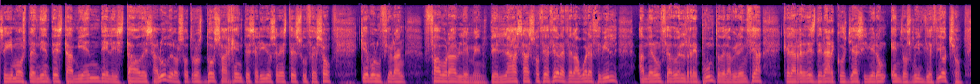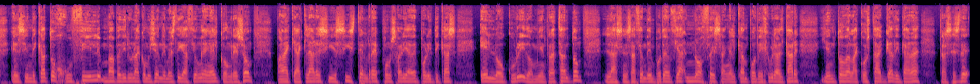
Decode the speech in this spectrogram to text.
Seguimos pendientes también del estado de salud de los otros dos agentes heridos en este suceso que evolucionan favorablemente. Las asociaciones de la Guardia Civil han denunciado el repunte de la violencia que las redes de narcos ya exhibieron en 2018. El sindicato Jucil va a pedir una comisión de investigación en el Congreso para que aclare si existen responsabilidades políticas en lo ocurrido. Mientras tanto, la sensación de impotencia no cesa en el campo de Gibraltar y en toda la costa gaditana tras este,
